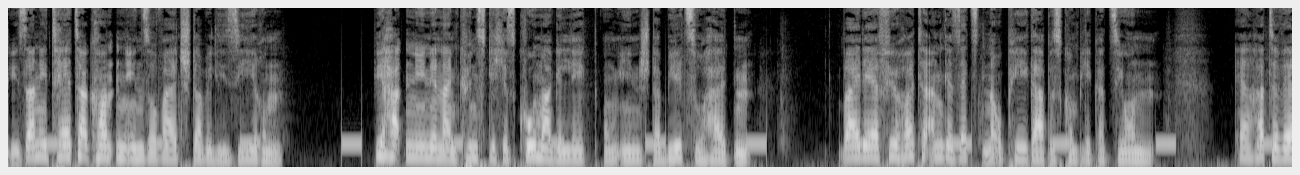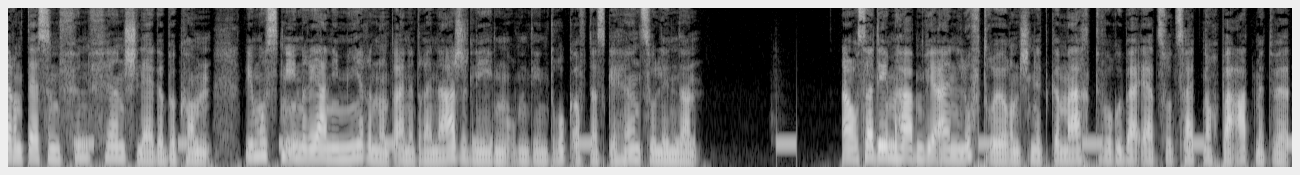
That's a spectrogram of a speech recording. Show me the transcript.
Die Sanitäter konnten ihn soweit stabilisieren. Wir hatten ihn in ein künstliches Koma gelegt, um ihn stabil zu halten. Bei der für heute angesetzten OP gab es Komplikationen. Er hatte währenddessen fünf Hirnschläge bekommen. Wir mussten ihn reanimieren und eine Drainage legen, um den Druck auf das Gehirn zu lindern. Außerdem haben wir einen Luftröhrenschnitt gemacht, worüber er zurzeit noch beatmet wird.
